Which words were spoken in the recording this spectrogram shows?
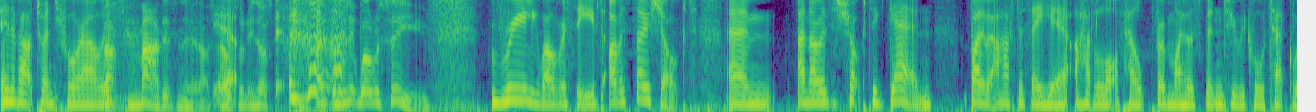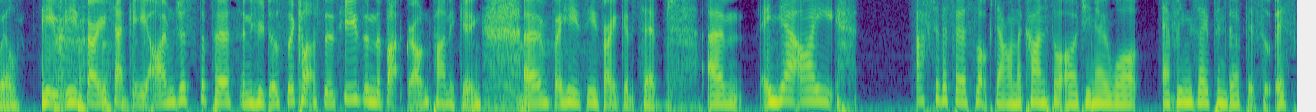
in about twenty four hours. That's mad, isn't it? That's Yeah. absolutely nuts. and, and was it well received? really well received. I was so shocked. Um, and I was shocked again. By the way, I have to say here, I had a lot of help from my husband, who we call Tech Will. He, he's very techie. I'm just the person who does the classes. He's in the background panicking, um, but he's he's very good at it. Um, and yeah, I after the first lockdown, I kind of thought, oh, do you know what? Everything's opened up. It's it's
